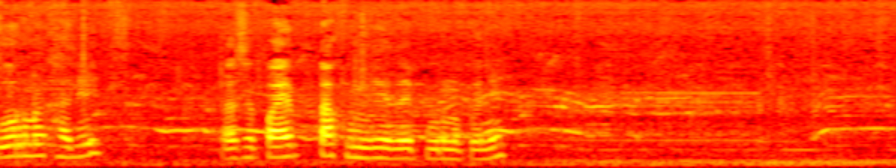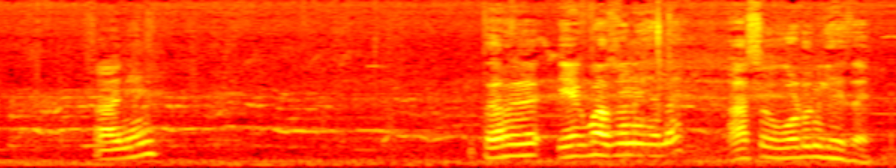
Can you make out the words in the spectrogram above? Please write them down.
पूर्ण खाली असं पाईप टाकून घ्यायचं आहे पूर्णपणे. आणि तर एक बाजूने ह्याला असं ओढून घ्यायचं आहे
